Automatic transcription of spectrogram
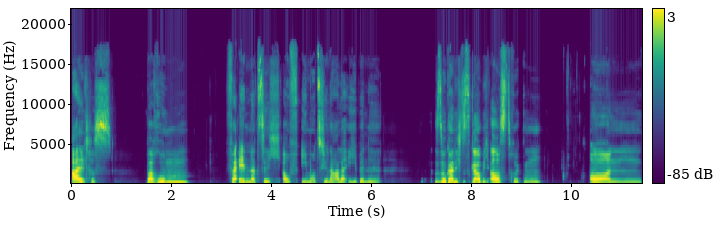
altes Warum verändert sich auf emotionaler Ebene. So kann ich das, glaube ich, ausdrücken. Und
